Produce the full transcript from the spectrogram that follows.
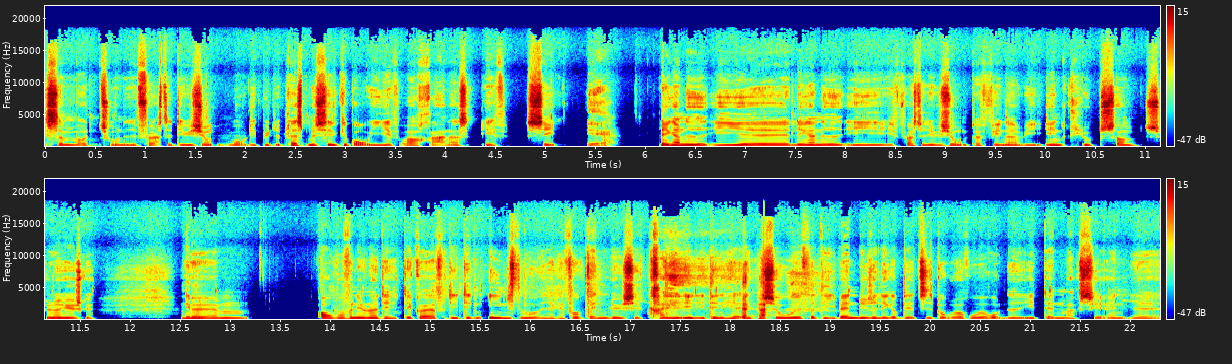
som måtte en tur ned i første division, hvor de byttede plads med Silkeborg IF og Randers FC. Ja. Længere nede i, øh, længere nede i første division, der finder vi en klub som Sønderjyske. Nemlig. Øhm, og hvorfor nævner jeg det? Det gør jeg, fordi det er den eneste måde, jeg kan få vandløse krænget ind i den her episode, fordi vandløse ligger på det her tidspunkt og ruder rundt nede i Danmarks-serien. Øh,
